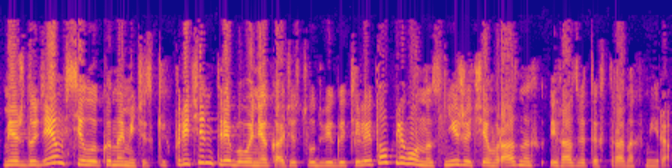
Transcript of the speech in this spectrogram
Между тем, в силу экономических причин, требования к качеству двигателей топлива у нас ниже, чем в разных и развитых странах мира.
